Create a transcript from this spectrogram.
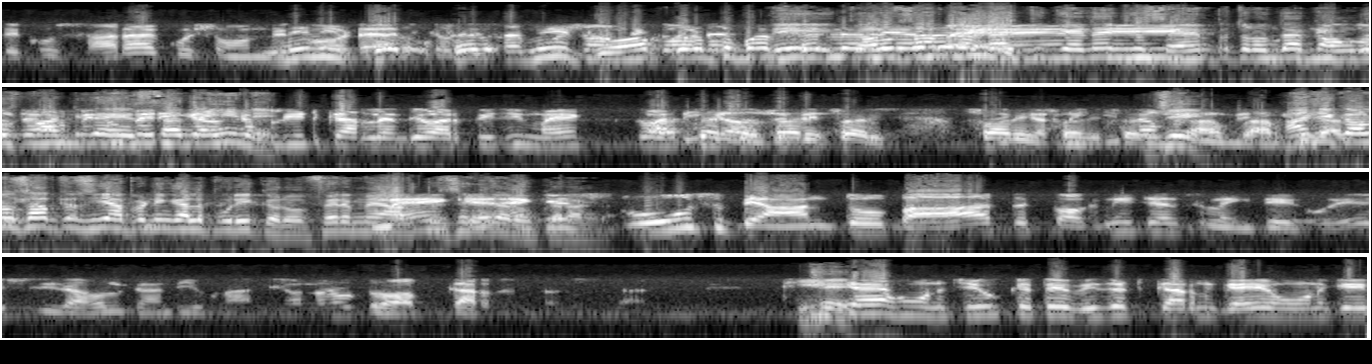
ਦੇਖੋ ਸਾਰਾ ਕੁਝ ਔਨ ਰਿਕਾਰਡ ਹੈ। ਸਰ, ਸਰ, ਨਹੀਂ, drop ਕਰਨ ਤੋਂ ਬਾਅਦ ਮੈਂ- ਕੀ ਕਹਿਣਾ ਕਿ ਸੈਮ ਪਤਰੋਦਾ ਕਾਂਗਰਸ ਪਾਰਟੀ ਦਾ ਹਿੱਸਾ ਨਹੀਂ ਨੇ ਕੰਪਲੀਟ ਕਰ ਲੈਂਦੇ ਹੋ ਆਰਪੀ ਜੀ ਮੈਂ ਤੁਹਾਡੀ ਗੱਲ ਹਾਂਜੀ ਸਾਹਿਬ ਤੁਸੀਂ ਆਪਣੀ ਪੂਰੀ ਕਰੋ ਫਿਰ ਮੈਂ ਕਰਾਂਗਾ ਉਸ ਬਿਆਨ ਤੋਂ ਬਾਅਦ ਕੌਗਨੀਜੈਂਸ ਲੈਂਦੇ ਹੋਏ ਸ਼੍ਰੀ ਰਾਹੁਲ ਗਾਂਧੀ ਉਹਨਾਂ ਨੇ ਉਹਨਾਂ ਨੂੰ ਡ੍ਰੌਪ ਕਰ ਦਿੱਤਾ ਸੀਗਾ। ਠੀਕ ਹੈ ਹੁਣ ਜੇ ਉਹ ਕਿਤੇ ਵਿਜ਼ਿਟ ਕਰਨ ਗਏ ਹੋਣਗੇ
